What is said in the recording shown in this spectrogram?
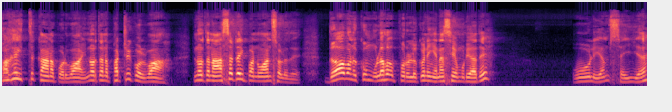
பகைத்து காணப்படுவான். இன்னொருத்தனை பற்றி கொள்வான் இன்னொருத்தனை அசட்டை பண்ணுவான்னு சொல்லுது. தேவனுக்கும் உலக பொருளுக்கும் நீங்க என்ன செய்ய முடியாது? ஊழியம் செய்ய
